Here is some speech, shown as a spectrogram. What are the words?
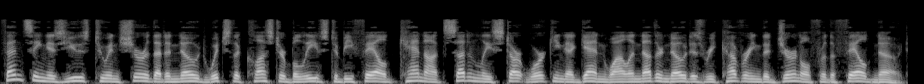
Fencing is used to ensure that a node which the cluster believes to be failed cannot suddenly start working again while another node is recovering the journal for the failed node.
